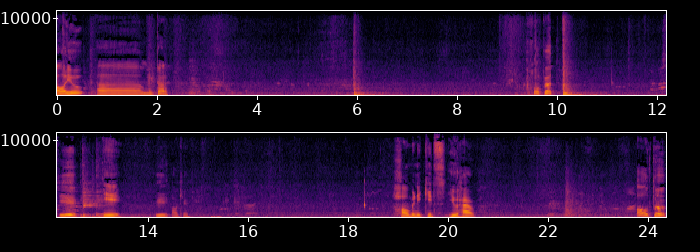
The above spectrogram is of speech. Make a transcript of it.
How are you, uh, Mukhtar? Sohbet. İyi. E. İyi. Okay, okay. How many kids you have? Altı.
